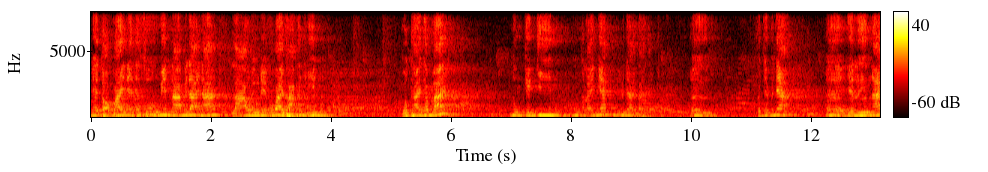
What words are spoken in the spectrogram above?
เนี่ยต่อไปเนี่ยจะสู้เวียดนามไม่ได้นะลาวดูเนี่ยเขาไหว้พระกันอย่างนี้มึงคนไทยทำไร นุ่งเกงยีนนุ่งอะไรเงี้ยไม่ได้อะไรเออเข้าใจไหมเนี่ยเอออย่าลืมนะ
